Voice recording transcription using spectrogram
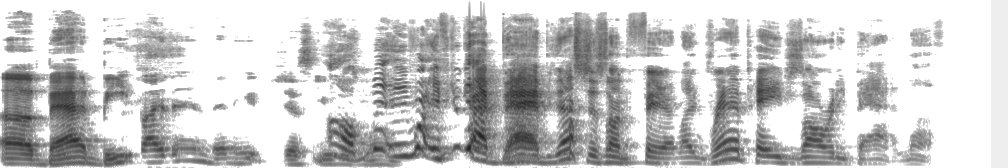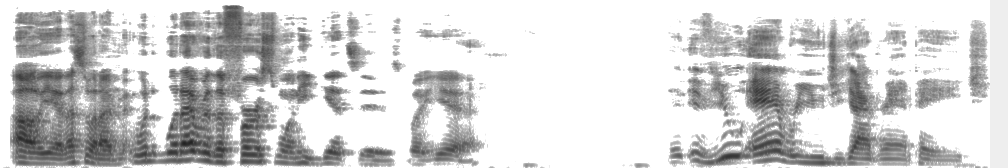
a bad beat by then, then he just you Oh man, right, if you got bad, that's just unfair. Like Rampage is already bad enough. Oh yeah, that's what I meant. Wh- Whatever the first one he gets is, but yeah, If if you and Ryuji got Rampage,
